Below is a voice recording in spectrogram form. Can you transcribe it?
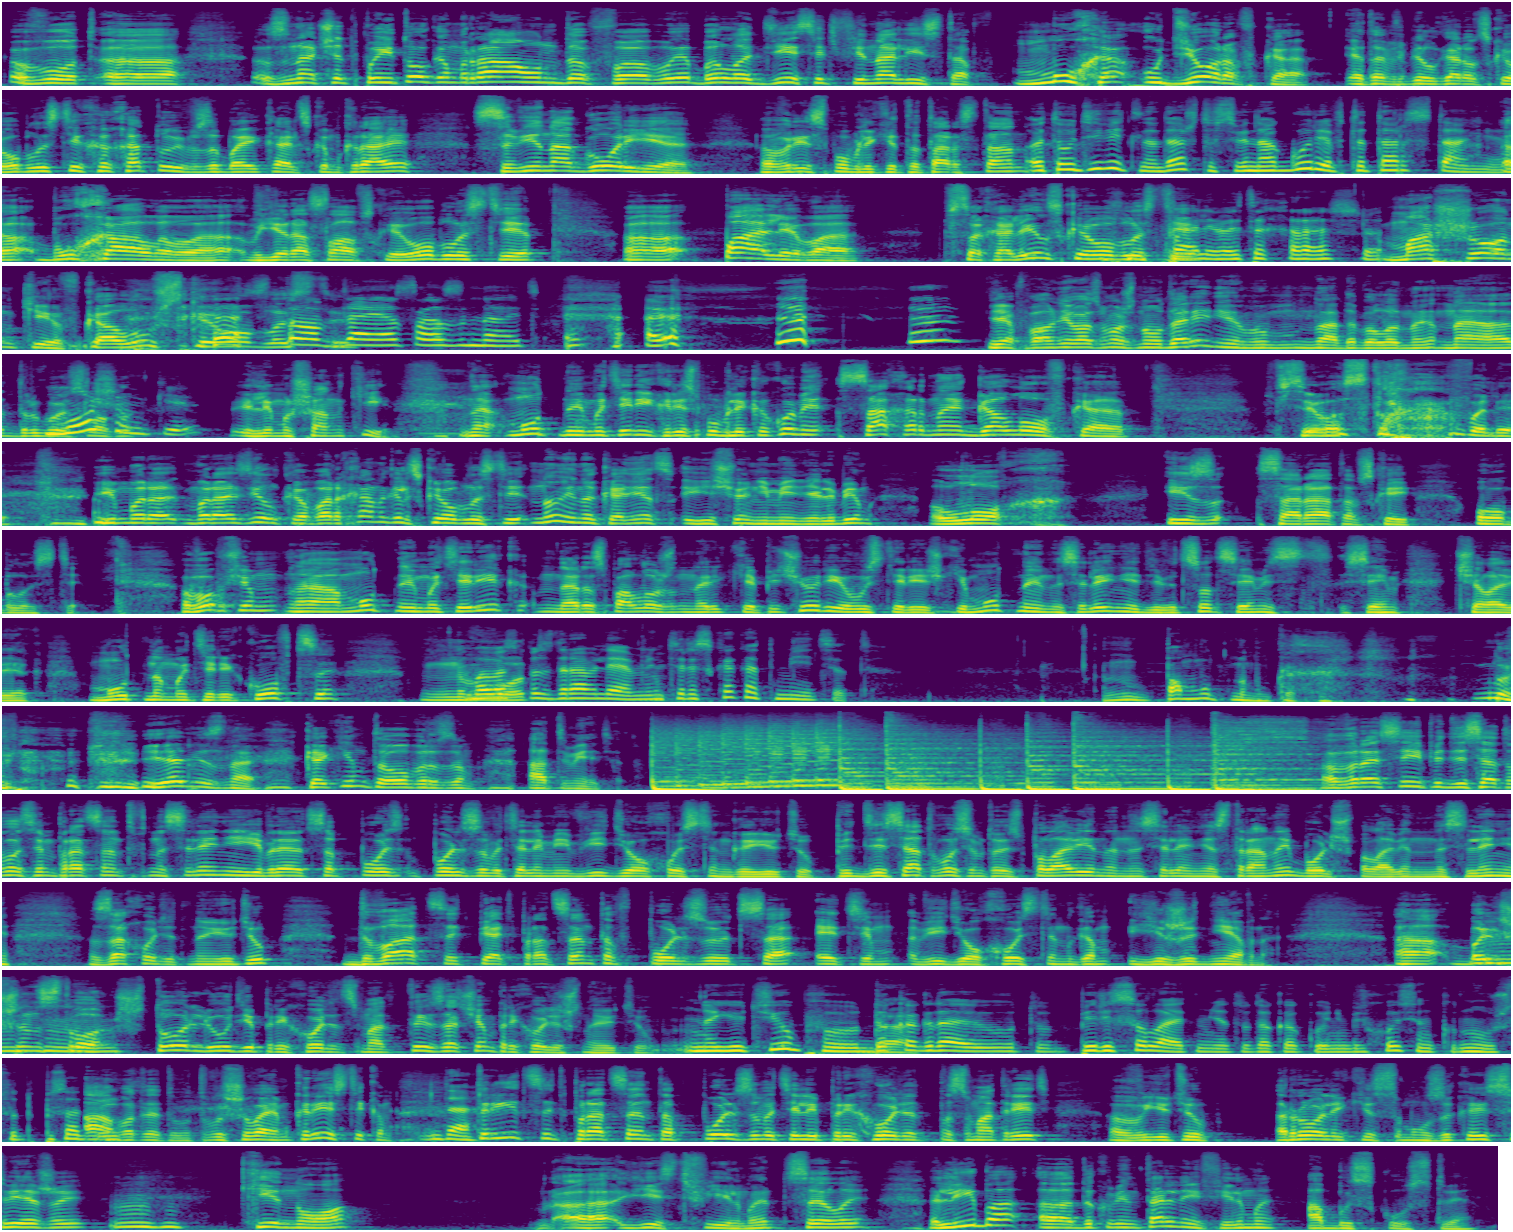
Вот, э, значит, по итогам раундов было 10 финалистов. Муха Удеровка, это в Белгородской области, Хохотуй в Забайкальском крае, Свиногорье в Республике Татарстан, Это удивительно, да, что Свиногория в Татарстане. э, Бухалово в Ярославской области, э, Палево в Сахалинской области, Палево, это хорошо. Машонки в Калужской области. Стоп, дай осознать. Я вполне возможно ударение надо было на, на другой слог. Мошенки? Или мышанки. Мутный материк Республика Коми, сахарная головка в Севастополе и морозилка в Архангельской области. Ну и, наконец, еще не менее любим, лох из Саратовской области. В общем, а, мутный материк расположен на реке Печорье, устье речки Мутной, население 977 человек. Мутно-материковцы. Мы вас вот. поздравляем. Интересно, как отметят? Ну, по-мутному как Ну, я не знаю. Каким-то образом отметят. В России 58% населения являются польз- пользователями видеохостинга YouTube. 58, то есть половина населения страны, больше половины населения заходит на YouTube. 25% пользуются этим видеохостингом ежедневно. А, большинство, что люди приходят смотреть? Ты зачем приходишь на YouTube? На YouTube, да, Да. когда вот пересылает мне туда какой-нибудь хостинг, ну, что-то посмотреть. А, вот это вот вышиваем крестиком. Да. 30% пользователей приходят посмотреть в YouTube ролики с музыкой свежие, кино, э, есть фильмы целые, либо э, документальные фильмы об искусстве.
